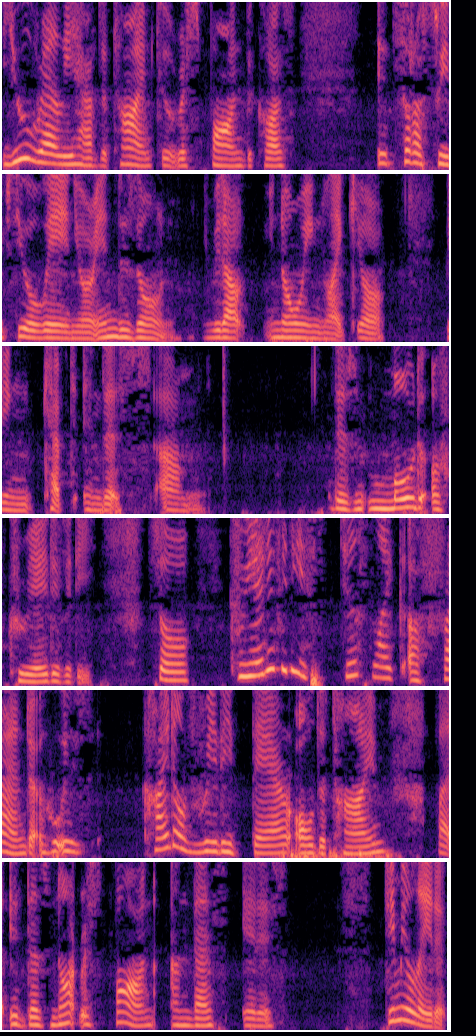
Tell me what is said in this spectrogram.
you rarely have the time to respond because it sort of sweeps you away and you're in the zone without knowing like you're being kept in this um, this mode of creativity. So creativity is just like a friend who is kind of really there all the time, but it does not respond unless it is stimulated.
